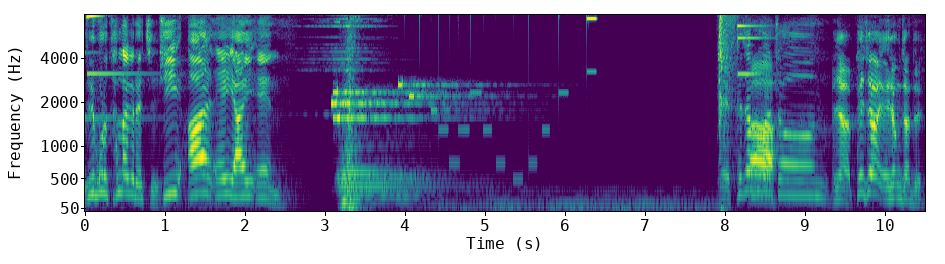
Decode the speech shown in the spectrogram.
일부러 탈락을 했지 B R A I N. 네, 패자 부활전. 아니야 패자 예정자들.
